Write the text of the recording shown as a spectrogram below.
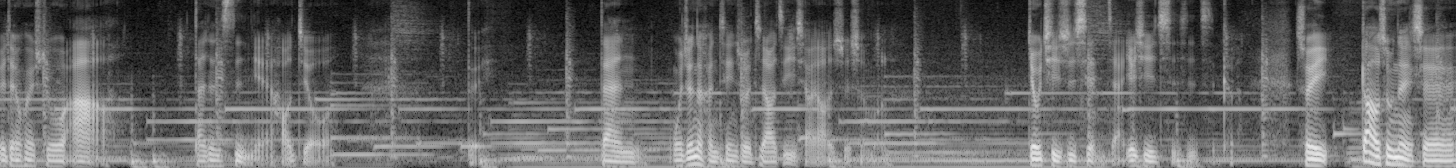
有的人会说啊，单身四年好久啊，对，但我真的很清楚知道自己想要的是什么了，尤其是现在，尤其是此时此刻，所以告诉那些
